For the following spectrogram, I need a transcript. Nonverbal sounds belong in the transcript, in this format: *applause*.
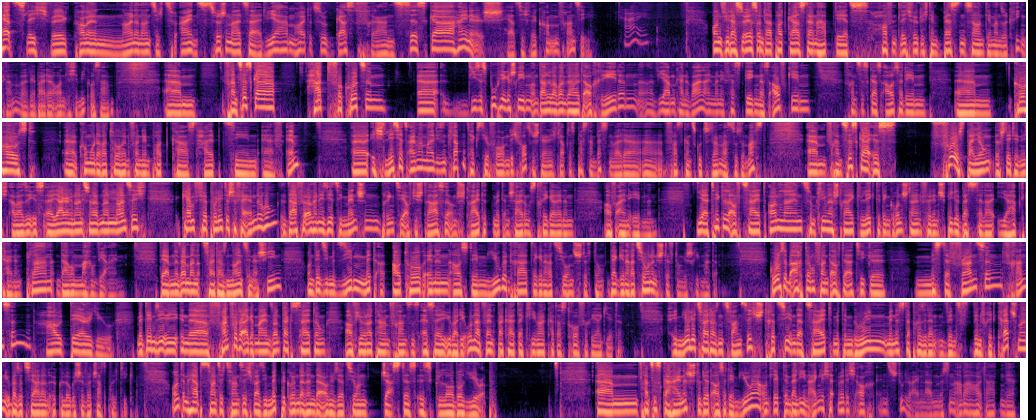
Herzlich willkommen, 99 zu 1, Zwischenmahlzeit. Wir haben heute zu Gast Franziska Heinisch. Herzlich willkommen, Franzi. Hi. Und wie das so ist unter Podcastern, habt ihr jetzt hoffentlich wirklich den besten Sound, den man so kriegen kann, weil wir beide ordentliche Mikros haben. Ähm, Franziska hat vor kurzem äh, dieses Buch hier geschrieben und darüber wollen wir heute auch reden. Äh, wir haben keine Wahl, ein Manifest gegen das Aufgeben. Franziska ist außerdem ähm, Co-Host, äh, Co-Moderatorin von dem Podcast Halb 10 FM. Äh, ich lese jetzt einmal mal diesen Klappentext hier vor, um dich vorzustellen. Ich glaube, das passt am besten, weil der äh, fasst ganz gut zusammen, was du so machst. Ähm, Franziska ist furchtbar jung, das steht hier nicht, aber sie ist äh, Jahrgang 1999, kämpft für politische Veränderung, dafür organisiert sie Menschen, bringt sie auf die Straße und streitet mit Entscheidungsträgerinnen auf allen Ebenen. Ihr Artikel auf Zeit Online zum Klimastreik legte den Grundstein für den Spiegel-Bestseller Ihr habt keinen Plan, darum machen wir einen der im November 2019 erschien und den sie mit sieben MitautorInnen aus dem Jugendrat der Generationsstiftung, der Generationenstiftung geschrieben hatte. Große Beachtung fand auch der Artikel Mr. Franzen, Franzen, how dare you, mit dem sie in der Frankfurter Allgemeinen Sonntagszeitung auf Jonathan Franzens Essay über die Unabwendbarkeit der Klimakatastrophe reagierte. Im Juli 2020 stritt sie in der Zeit mit dem grünen Ministerpräsidenten Winfried Kretschmann über soziale und ökologische Wirtschaftspolitik. Und im Herbst 2020 war sie Mitbegründerin der Organisation Justice is Global Europe. Ähm, Franziska Heinisch studiert außerdem Jura und lebt in Berlin. Eigentlich hätten wir dich auch ins Studio einladen müssen, aber heute hatten wir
